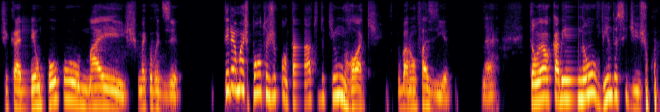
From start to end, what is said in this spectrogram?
ficaria um pouco mais, como é que eu vou dizer? Teria mais pontos de contato do que um rock que o Barão fazia, né? Então eu acabei não ouvindo esse disco,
